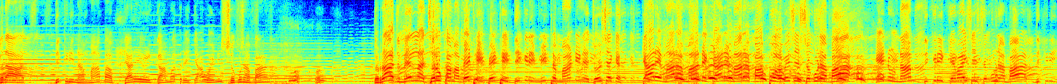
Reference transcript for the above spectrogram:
કદાચ દીકરીના મા બાપ ક્યારેય ગામત્રે ગયા હોય ને સગુણા બા. તો રાજમહેલના ઝરૂખામાં બેઠી બેઠી દીકરી મીઠ માંડીને જોઈશે કે ક્યારે મારા મા ને ક્યારે મારા બાપુ આવે છે સગુણા બા? એનું નામ દીકરી કહેવાય છે સગુણા બા. દીકરી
